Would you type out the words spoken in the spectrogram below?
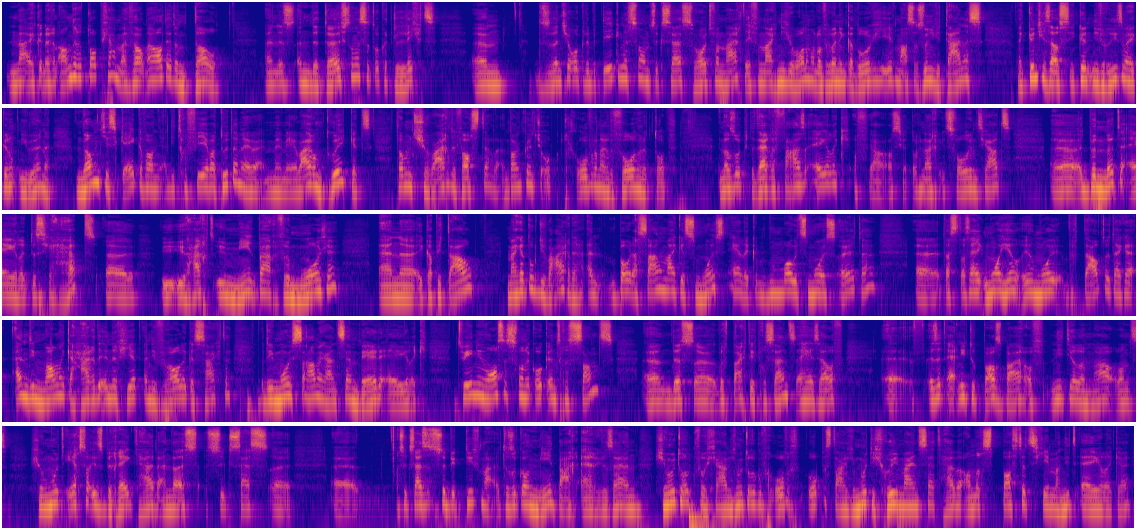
nou, je kunt naar een andere top gaan, maar er valt nog altijd een dal. En dus in de duisternis zit ook het licht. Um, dus vind je ook de betekenis van succes. Wout van Aert heeft vandaag niet gewonnen, maar de overwinning cadeau gegeven. Maar als het seizoen gedaan is, dan kun je zelfs, je kunt niet verliezen, maar je kunt ook niet winnen. En dan moet je eens kijken van, ja, die trofee, wat doet dat met, met mij? Waarom doe ik het? Dan moet je waarde vaststellen. En dan kun je ook terug over naar de volgende top. En dat is ook de derde fase eigenlijk, of ja, als je toch naar iets volgends gaat, uh, het benutten eigenlijk. Dus je hebt je, je hart, je meetbaar vermogen en je kapitaal, maar je hebt ook die waarde. En bouw dat samen, maak iets moois eigenlijk. Bouw iets moois uit, hè. Uh, dat, is, dat is eigenlijk mooi, heel, heel mooi vertaald ook, dat je en die mannelijke harde energie hebt en die vrouwelijke zachte, dat die mooi samengaan. Het zijn beide eigenlijk. Twee nuances vond ik ook interessant. Uh, dus uh, voor 80% hij zelf is het eigenlijk niet toepasbaar of niet helemaal, want je moet eerst wel iets bereikt hebben en dat is succes succes is subjectief, maar het is ook wel meetbaar ergens. Hè. En je moet er ook voor gaan, je moet er ook voor over, openstaan. Je moet die groeimindset hebben, anders past het schema niet eigenlijk. Hè.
